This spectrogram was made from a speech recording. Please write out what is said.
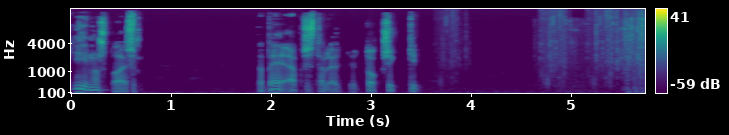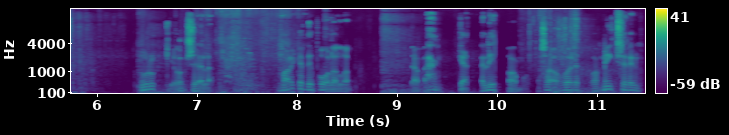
Kiinnostaisi. B-appsista löytyy toksikki. Nurkki on siellä marketin puolella. Pitää vähän kättä lippaa, mutta saa hoidettua mikserin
